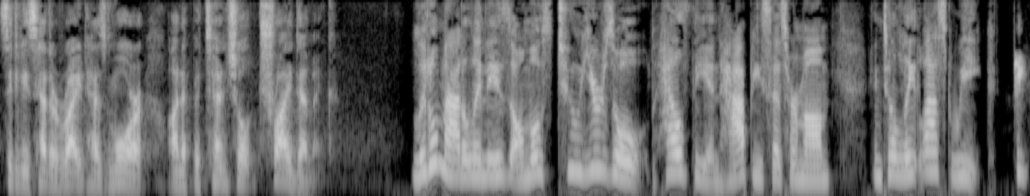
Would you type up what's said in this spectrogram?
CTV's Heather Wright has more on a potential tridemic. Little Madeline is almost two years old, healthy and happy, says her mom, until late last week. She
